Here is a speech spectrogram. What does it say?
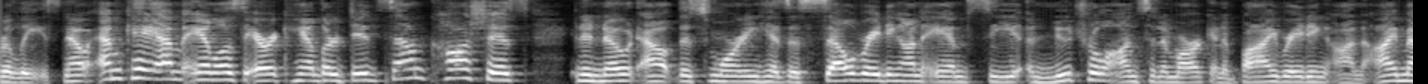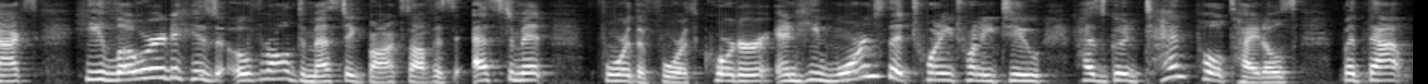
release. Now, MKM analyst Eric Handler did sound cautious in a note out this morning. He has a sell rating on AMC, a neutral on Cinemark, and a buy rating on IMAX. He lowered his overall domestic box office estimate for the fourth quarter, and he warns that 2022 has good tentpole titles, but that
